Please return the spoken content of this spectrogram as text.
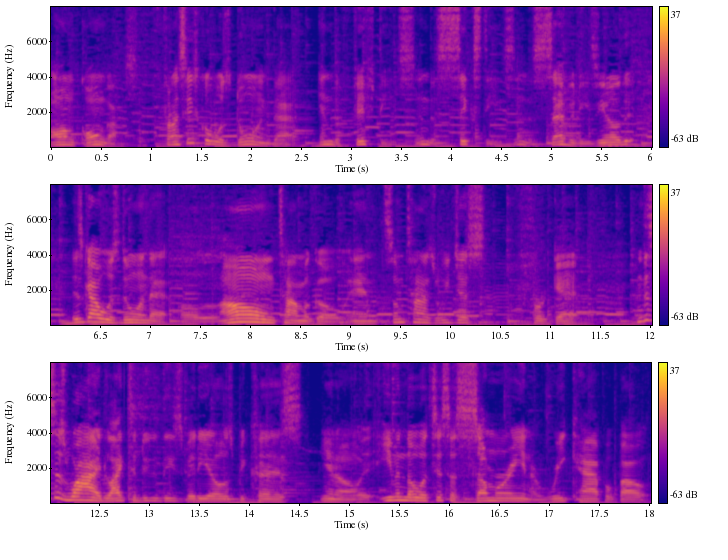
on congas. Francisco was doing that in the 50s, in the 60s, in the 70s. You know, th- this guy was doing that a long time ago, and sometimes we just forget. And this is why I'd like to do these videos because, you know, even though it's just a summary and a recap about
